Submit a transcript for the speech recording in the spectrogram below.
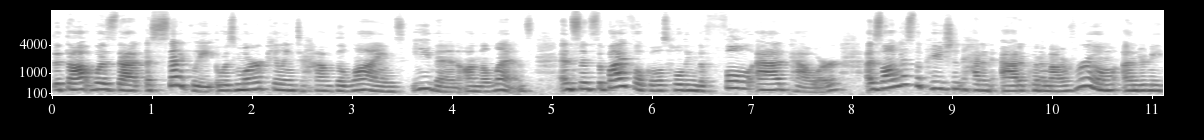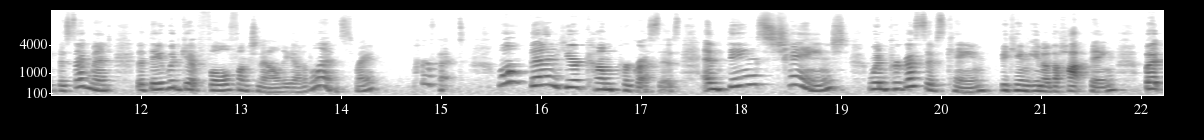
The thought was that aesthetically it was more appealing to have the lines even on the lens. And since the bifocal is holding the full add power, as long as the patient had an adequate amount of room underneath the segment, that they would get full functionality out of the lens, right? Perfect. Well, then here come progressives. And things changed when progressives came, became, you know, the hot thing, but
